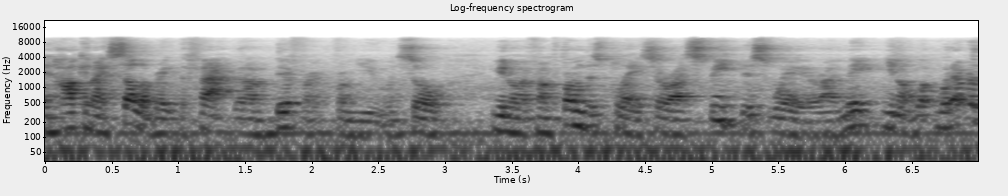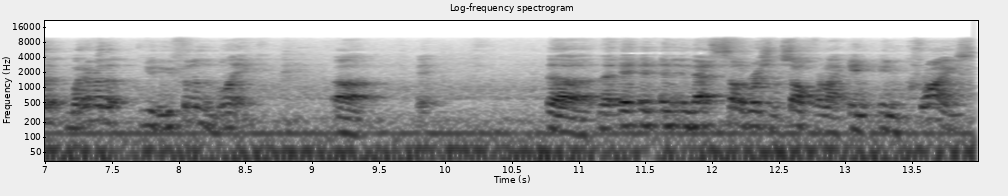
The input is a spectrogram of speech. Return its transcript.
and how can I celebrate the fact that I'm different from you. And so, you know, if I'm from this place, or I speak this way, or I make, you know, whatever the whatever the you know, you fill in the blank. Uh, uh, and, and, and celebration of self. Where like in, in Christ,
